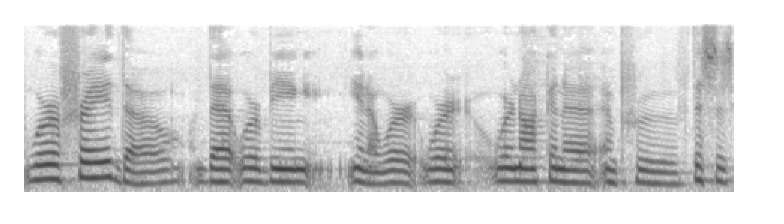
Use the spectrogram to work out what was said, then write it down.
We're afraid, though, that we're being, you know, we're, we're, we're not going to improve. This is,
